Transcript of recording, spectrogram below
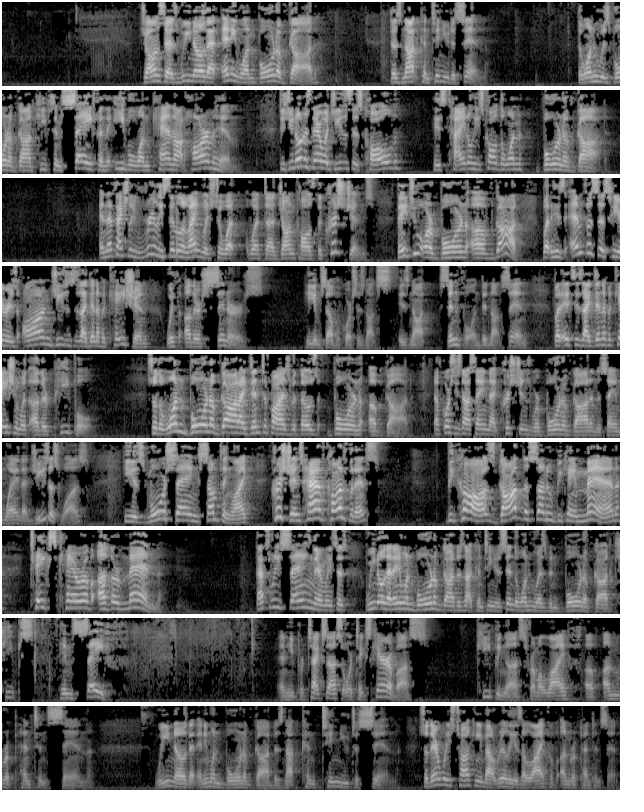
John says, We know that anyone born of God does not continue to sin. The one who is born of God keeps him safe, and the evil one cannot harm him. Did you notice there what Jesus is called? His title? He's called the one born of God. And that's actually really similar language to what, what uh, John calls the Christians. They too are born of God. But his emphasis here is on Jesus' identification with other sinners. He himself, of course, is not, is not sinful and did not sin, but it's his identification with other people. So the one born of God identifies with those born of God. Now, of course, he's not saying that Christians were born of God in the same way that Jesus was. He is more saying something like Christians have confidence because God the Son who became man takes care of other men. That's what he's saying there when he says, We know that anyone born of God does not continue to sin. The one who has been born of God keeps him safe. And he protects us or takes care of us, keeping us from a life of unrepentant sin. We know that anyone born of God does not continue to sin. So, there, what he's talking about really is a life of unrepentant sin.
